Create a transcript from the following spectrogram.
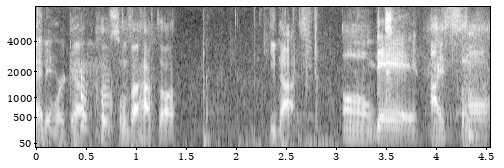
That didn't work out because as soon as I hopped off, he dies. Um, Dead. I saw.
